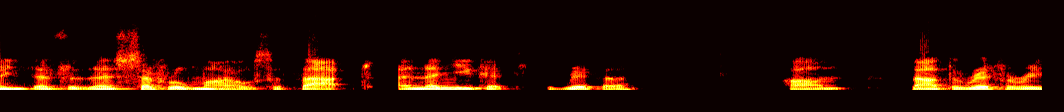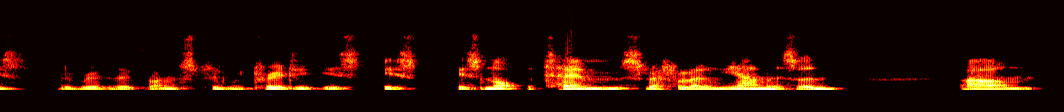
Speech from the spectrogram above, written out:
then there's, there's, several miles of that. And then you get to the river. Um, now, the river is the river that runs through Madrid is, is, is not the Thames, let alone the Amazon, um,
